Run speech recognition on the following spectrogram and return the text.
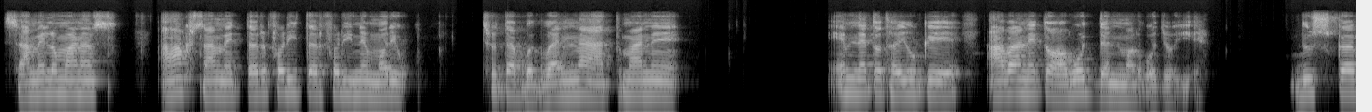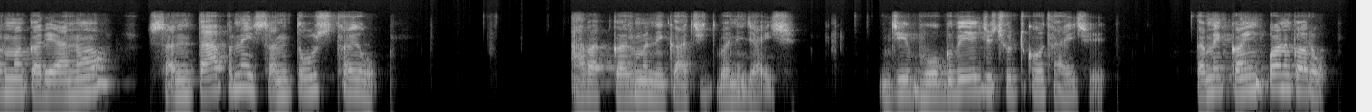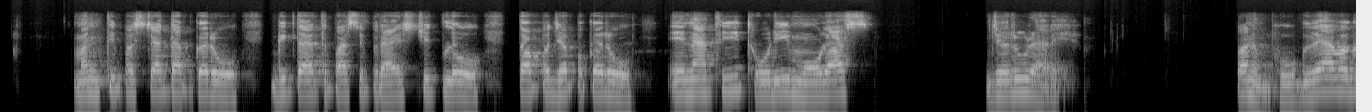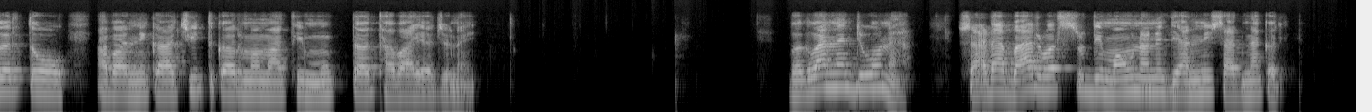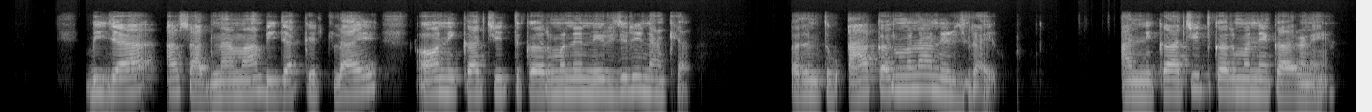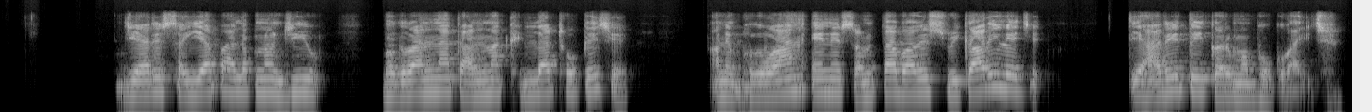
સામેલો માણસ આંખ સામે તરફડી તરફડીને મર્યો. છતાં ભગવાનના આત્માને એમને તો થયું કે આવાને તો આવો જ દંડ મળવો જોઈએ. દુષ્કર્મ કર્યાનો સંતાપ નહીં, સંતોષ થયો. આવા કર્મ નિકાચિત બની જાય છે. જે ભોગવે જ છૂટકો થાય છે. તમે કંઈ પણ કરો, મનથી પશ્ચાતાપ કરો, ગીતાર્થ પાસે પ્રાયશ્ચિત લો, તપ જપ કરો, એનાથી થોડી મોડાસ જરૂર આવે. પણ ભોગવ્યા વગર તો આવા નિકાચિત કર્મમાંથી મુક્ત થવાય જ નહીં. ભગવાનને જુઓ ને, સાડા બાર વર્ષ સુધી મૌન અને ધ્યાનની સાધના કરી. બીજા આ સાધનામાં બીજા કેટલાય અનિકાચિત કર્મને નિર્જરી નાખ્યા, પરંતુ આ કર્મ ના આ નિકાચિત કર્મને કારણે જ્યારે સૈયા પાલકનો જીવ ભગવાનના કાનમાં ખિલ્લા ઠોકે છે અને ભગવાન એને ક્ષમતા ભાવે સ્વીકારી લે છે ત્યારે તે કર્મ ભોગવાય છે.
